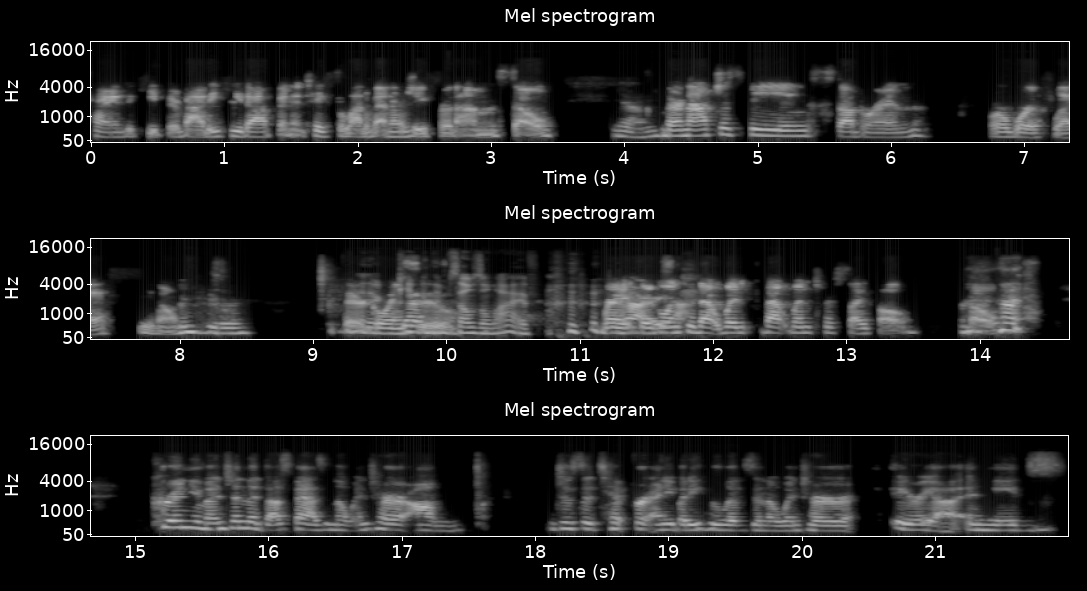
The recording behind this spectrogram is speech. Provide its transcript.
trying to keep their body heat up and it takes a lot of energy for them. So yeah, they're not just being stubborn or worthless, you know. Mm-hmm. They're, they're, going through themselves alive. right. They're going yeah. through that win- that winter cycle. So Corinne, you mentioned the dust baths in the winter. Um, just a tip for anybody who lives in the winter area and needs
